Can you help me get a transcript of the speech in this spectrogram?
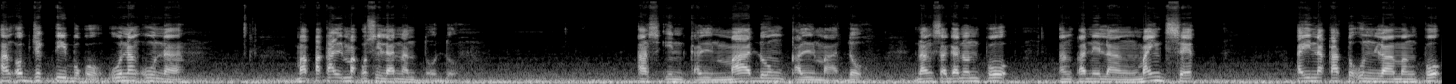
ang objektibo ko unang-una mapakalma ko sila ng todo. As in kalmadong kalmado. Nang sa ganun po, ang kanilang mindset ay nakatuon lamang po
